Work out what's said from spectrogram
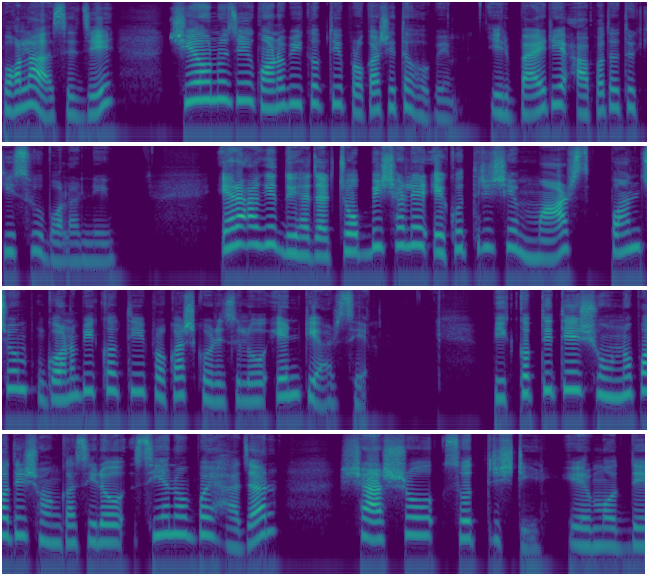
বলা আছে যে, সে অনুযায়ী গণবিজ্ঞপ্তি প্রকাশিত হবে, এর বাইরে আপাতত কিছু বলার নেই। এর আগে দুই হাজার চব্বিশ সালের একত্রিশে মার্চ পঞ্চম গণবিজ্ঞপ্তি প্রকাশ করেছিল এনটিআরসি। বিজ্ঞপ্তিতে শূন্য পদের সংখ্যা ছিল ছিয়ানব্বই হাজার সাতশো ছত্রিশটি। এর মধ্যে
